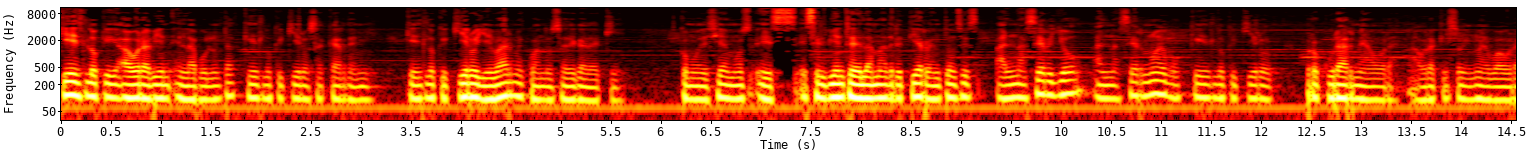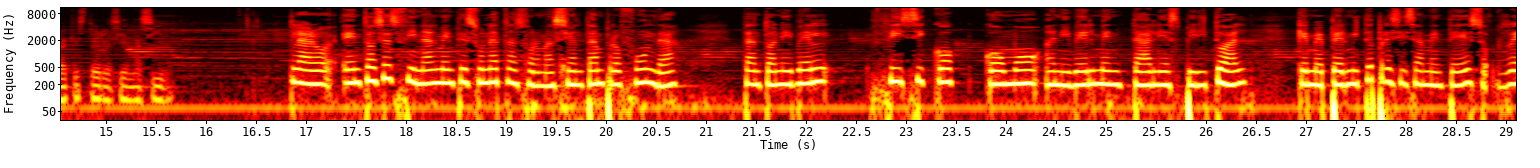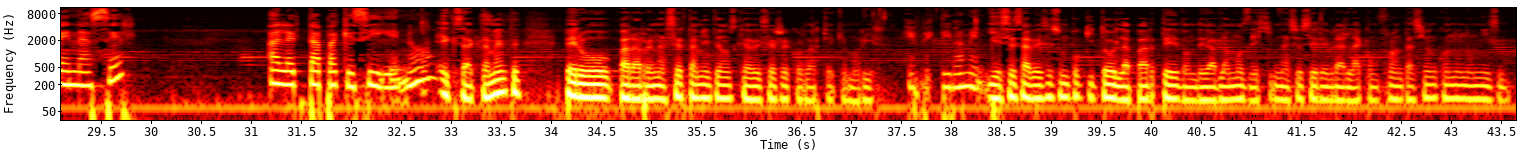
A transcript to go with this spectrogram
qué es lo que ahora bien en la voluntad, qué es lo que quiero sacar de mí, qué es lo que quiero llevarme cuando salga de aquí. Como decíamos, es, es el vientre de la madre tierra, entonces al nacer yo, al nacer nuevo, qué es lo que quiero procurarme ahora, ahora que soy nuevo, ahora que estoy recién nacido. Claro, entonces finalmente es una transformación tan profunda, tanto a nivel físico como a nivel mental y espiritual, que me permite precisamente eso, renacer a la etapa que sigue, ¿no? Exactamente. Pero para renacer también tenemos que a veces recordar que hay que morir. Efectivamente. Y esa es a veces un poquito la parte donde hablamos del gimnasio cerebral, la confrontación con uno mismo.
